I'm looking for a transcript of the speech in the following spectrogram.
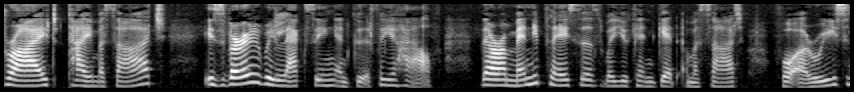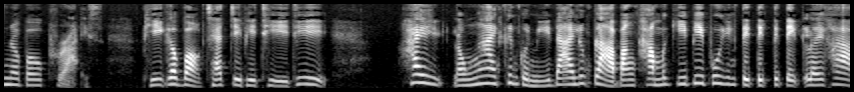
tried Thai massage It's very relaxing and good for your health There are many places where you can get a massage for a reasonable price พี่ก็บอก Chat GPT ที่ให้เราง่ายขึ้นกว่านี้ได้หรือเปล่าบางคำเมื่อกี้พี่พูดยังติดติดติดติดเลยค่ะ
